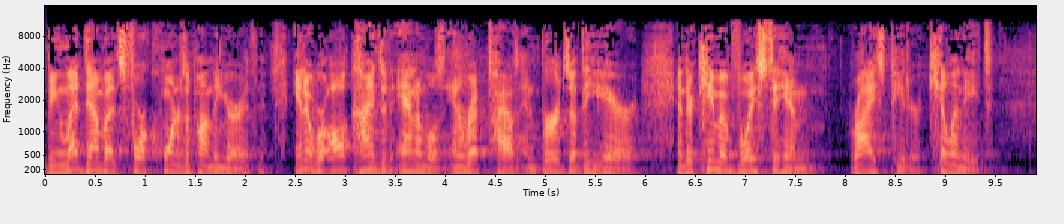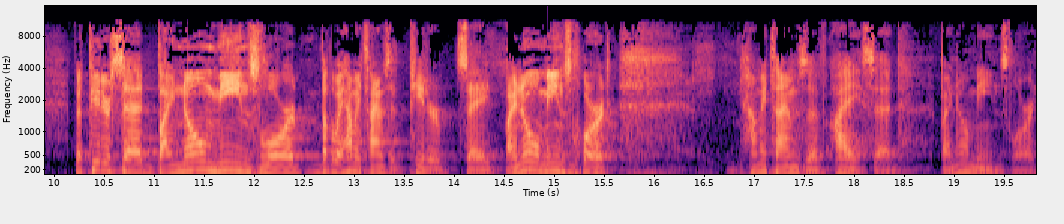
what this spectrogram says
being let down by its four corners upon the earth. In it were all kinds of animals and reptiles and birds of the air. And there came a voice to him, Rise, Peter, kill and eat. But Peter said, By no means, Lord. By the way, how many times did Peter say, By no means, Lord? How many times have I said, By no means, Lord?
